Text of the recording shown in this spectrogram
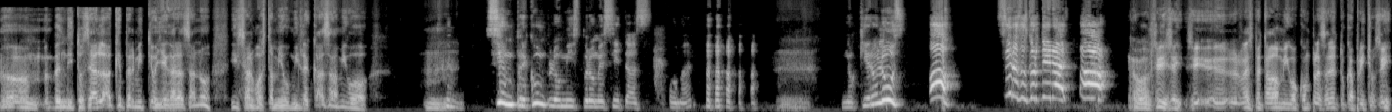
Ah, bendito sea la que permitió llegar a sano y salvo hasta mi humilde casa, amigo. Mm, Siempre cumplo mis promesitas, Omar. mm. No quiero luz. ¡Oh! ¡Cierra esas cortinas! ¡Ah! Oh, sí, sí, sí. eh, Respetado amigo, complaceré tu capricho, sí.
